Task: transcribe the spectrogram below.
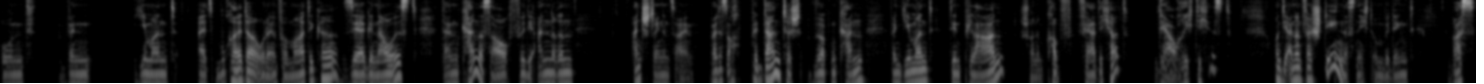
Und wenn jemand als Buchhalter oder Informatiker sehr genau ist, dann kann es auch für die anderen anstrengend sein, weil das auch pedantisch wirken kann, wenn jemand den Plan schon im Kopf fertig hat, der auch richtig ist, und die anderen verstehen das nicht unbedingt, was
